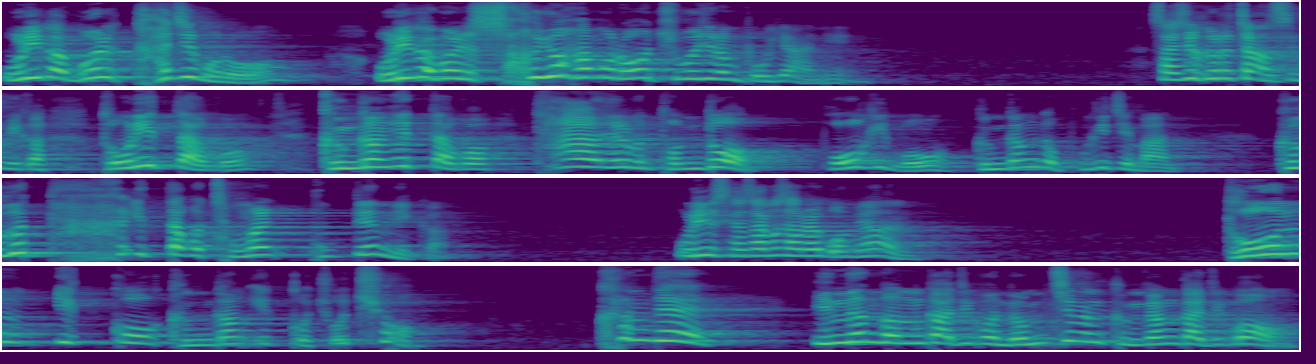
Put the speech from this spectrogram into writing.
우리가 뭘 가짐으로 우리가 뭘 소유함으로 주어지는 복이 아니에요 사실 그렇지 않습니까? 돈 있다고 건강 있다고 다 여러분 돈도 복이고 건강도 복이지만 그거 다 있다고 정말 복됩니까? 우리 세상사를 보면 돈 있고 건강 있고 좋죠. 그런데 있는 돈 가지고 넘치는 건강 가지고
